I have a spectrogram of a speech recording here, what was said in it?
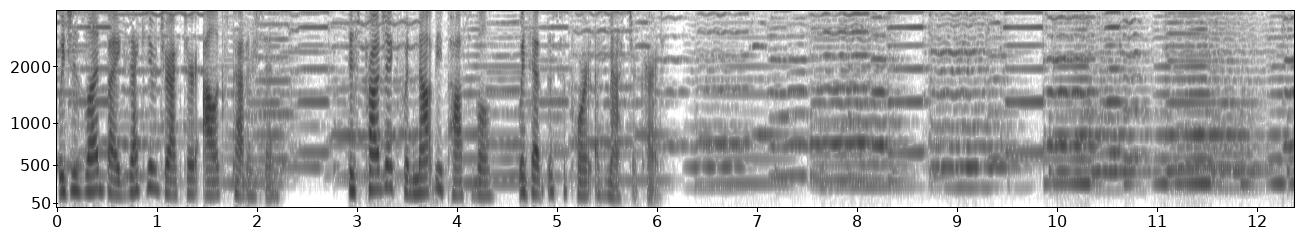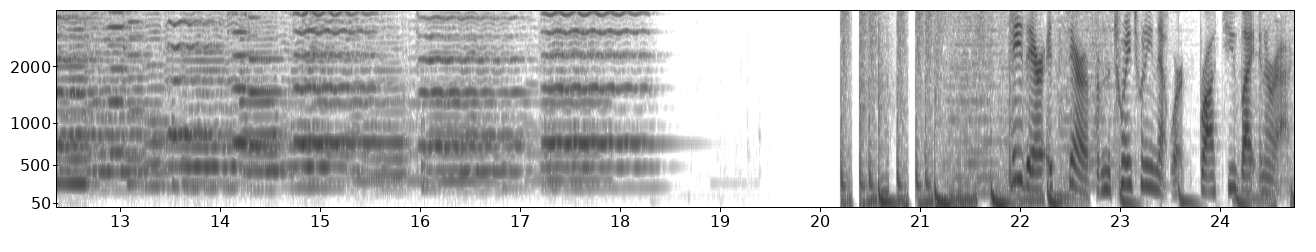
which is led by Executive Director Alex Patterson. This project would not be possible without the support of MasterCard. There, it's Sarah from the 2020 Network, brought to you by Interac.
